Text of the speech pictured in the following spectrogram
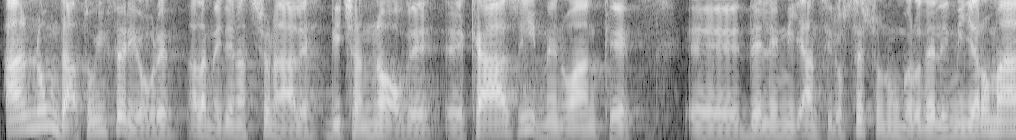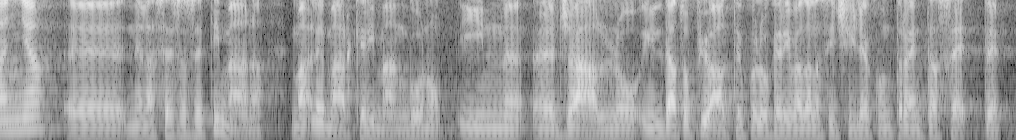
hanno un dato inferiore alla media nazionale, 19 eh, casi, meno anche eh, anzi lo stesso numero dell'Emilia Romagna eh, nella stessa settimana, ma le Marche rimangono in eh, giallo. Il dato più alto è quello che arriva dalla Sicilia con 37.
